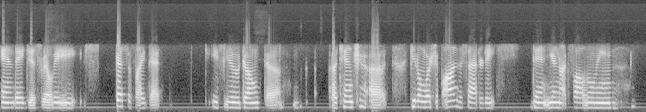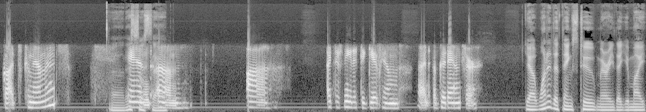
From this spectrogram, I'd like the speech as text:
and they just really specified that if you don't uh, attend, uh, if you don't worship on the Saturday, then you're not following God's commandments. Uh, and so um, uh, I just needed to give him a, a good answer. Yeah, one of the things too, Mary, that you might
